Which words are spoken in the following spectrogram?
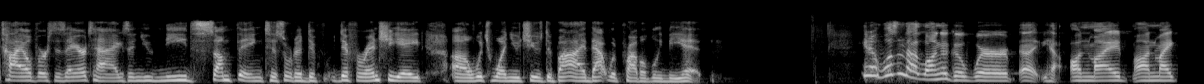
tile versus AirTags and you need something to sort of dif- differentiate uh, which one you choose to buy, that would probably be it. You know, it wasn't that long ago where, uh, yeah, on my on my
